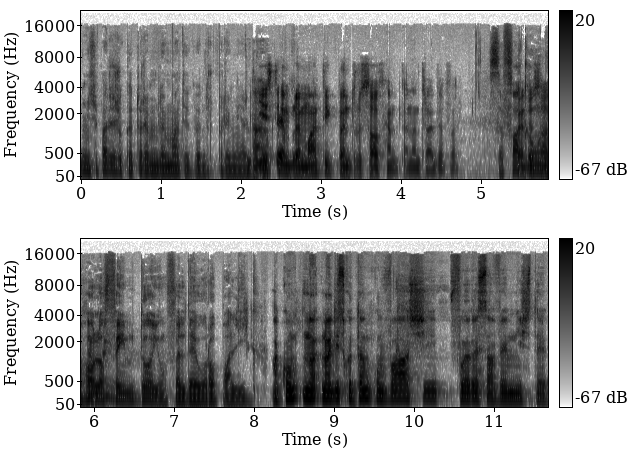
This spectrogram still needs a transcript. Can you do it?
mi se pare jucător emblematic pentru Premier League. Da. Este emblematic pentru Southampton, într-adevăr. Să facă Pentru un Hall of Southampton. Fame 2, un fel de Europa League. Acum, noi, noi discutăm cumva și fără să avem niște,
